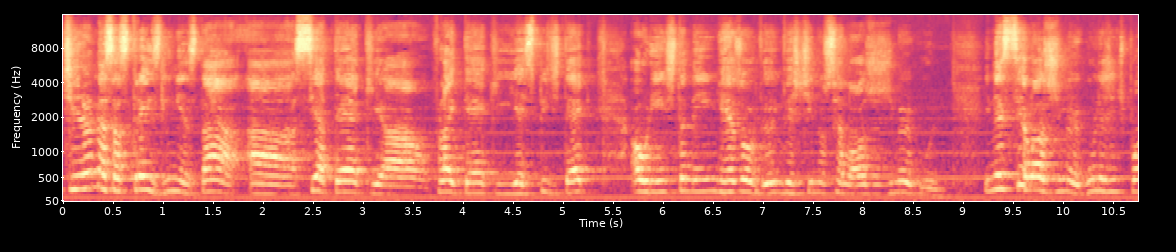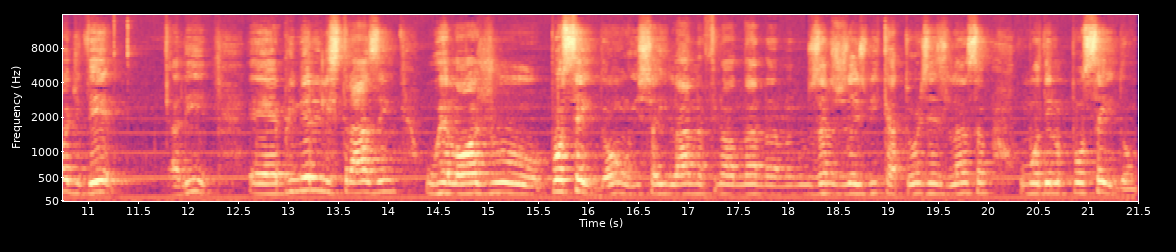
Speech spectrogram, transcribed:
tirando essas três linhas, tá? A Ciatec, a Flytech e a Speedtech, a Oriente também resolveu investir nos relógios de mergulho. E nesses relógios de mergulho a gente pode ver ali, é, primeiro eles trazem o relógio Poseidon, isso aí lá no final, na, na, nos anos de 2014 eles lançam o modelo Poseidon.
